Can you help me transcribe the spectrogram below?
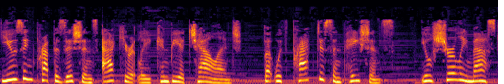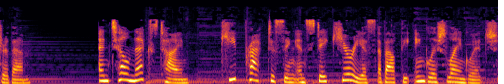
Using prepositions accurately can be a challenge, but with practice and patience, you'll surely master them. Until next time, keep practicing and stay curious about the English language.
